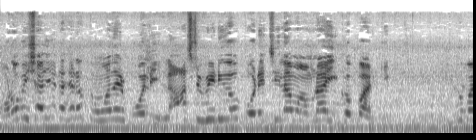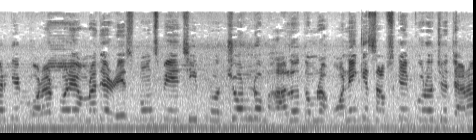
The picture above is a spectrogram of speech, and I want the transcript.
বড় বিষয় যেটা সেটা তোমাদের বলি। লাস্ট ভিডিও করেছিলাম আমরা ইকো পার্কে ইকো পার্কে করার পরে আমরা যে রেসপন্স পেয়েছি, প্রচণ্ড ভালো। তোমরা অনেকে সাবস্ক্রাইব করেছ, যারা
